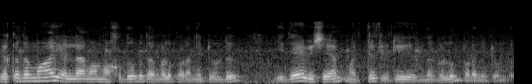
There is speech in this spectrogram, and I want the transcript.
വ്യക്തമായി എല്ലാം ആ മഹദൂബ് തങ്ങൾ പറഞ്ഞിട്ടുണ്ട്. ഇതേ വിഷയം മറ്റു ഫിഖി ഗ്രന്ഥങ്ങളും പറഞ്ഞിട്ടുണ്ട്.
